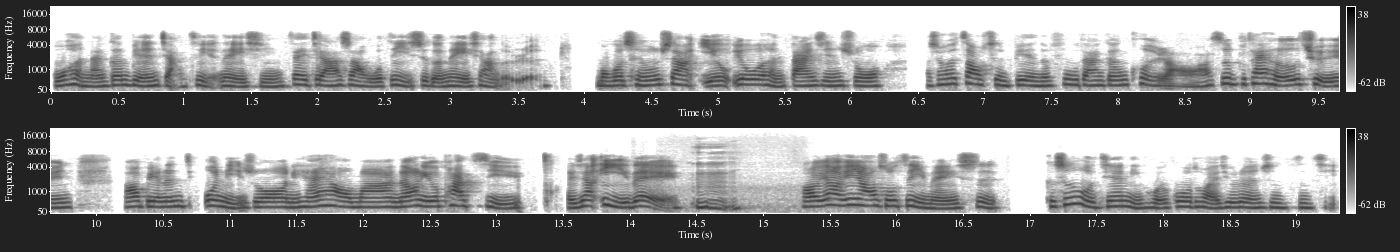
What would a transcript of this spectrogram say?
我很难跟别人讲自己的内心，再加上我自己是个内向的人，某个程度上也又会很担心说，好像会造成别人的负担跟困扰啊，是不是不太合群？然后别人问你说你还好吗？然后你又怕自己很像异类，嗯，然后要硬要说自己没事。可是如果今天你回过头来去认识自己，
